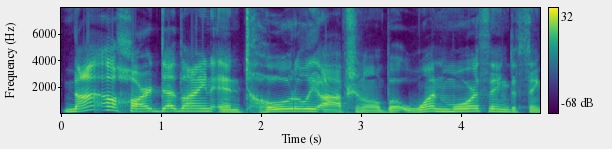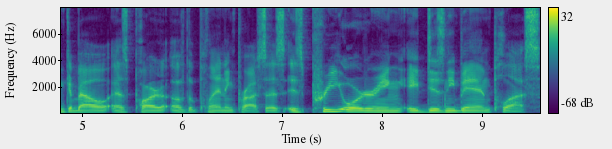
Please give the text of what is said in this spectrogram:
Not a hard deadline and totally optional, but one more thing to think about as part of the planning process is pre-ordering a Disney Band Plus.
